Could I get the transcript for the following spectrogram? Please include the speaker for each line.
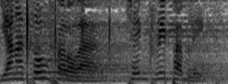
Speaker 1: Jana Coufalová, Czech Republic.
